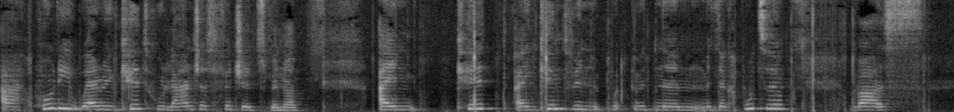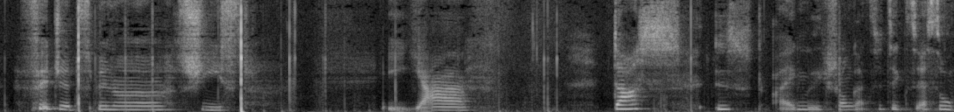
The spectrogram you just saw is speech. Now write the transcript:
a hoodie-wearing kid who launches fidget spinner. Ein Kind, ein Kind mit, einem, mit einer Kapuze, was Fidget Spinner schießt. Ja, das ist eigentlich schon ganz witzig. Zuerst so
